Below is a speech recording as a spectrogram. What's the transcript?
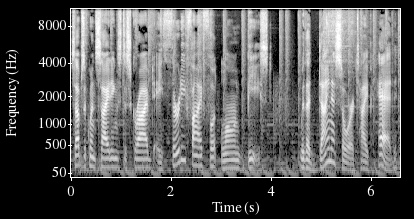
Subsequent sightings described a 35 foot long beast with a dinosaur type head,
